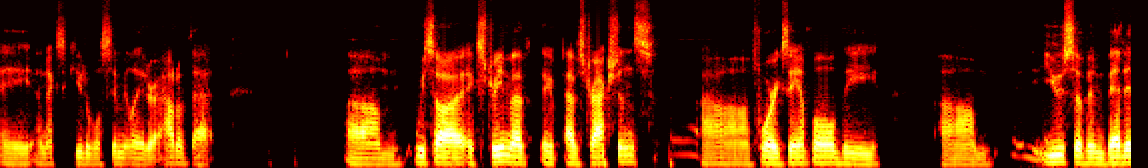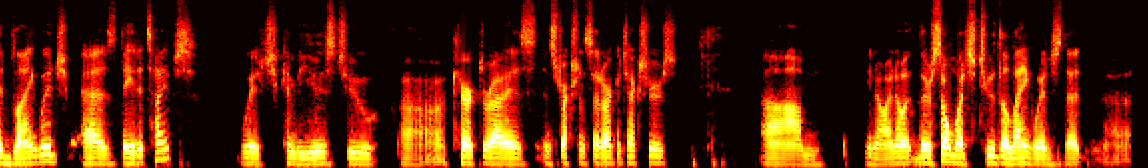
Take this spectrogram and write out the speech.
a an executable simulator out of that um, we saw extreme ab abstractions uh, for example the Um, use of embedded language as data types, which can be used to uh, characterize instruction set architectures. Um, you know, I know there's so much to the language that uh,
